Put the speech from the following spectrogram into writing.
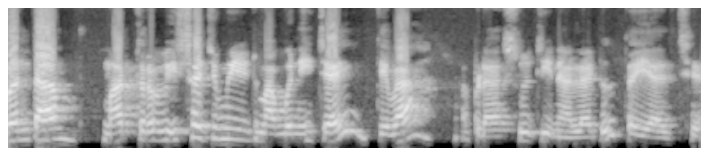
બનતા માત્ર વીસ જ મિનિટમાં બની જાય તેવા આપણા સૂજીના લાડુ તૈયાર છે.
